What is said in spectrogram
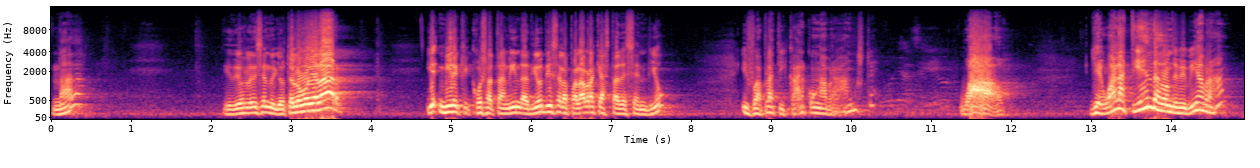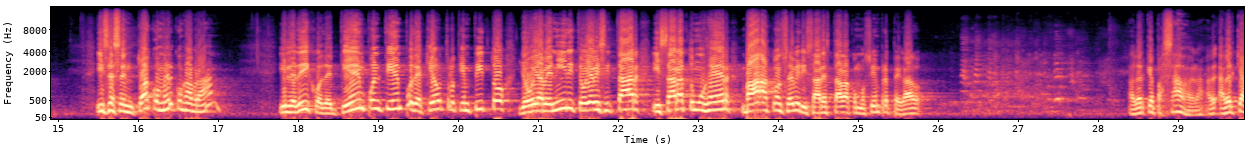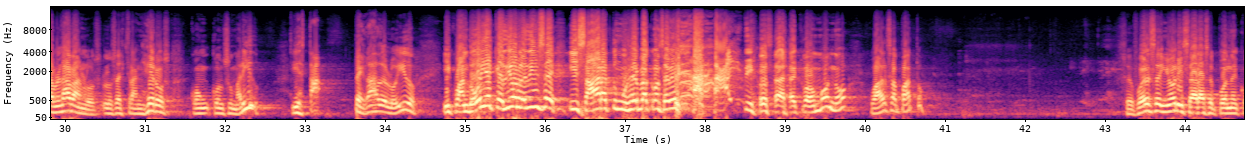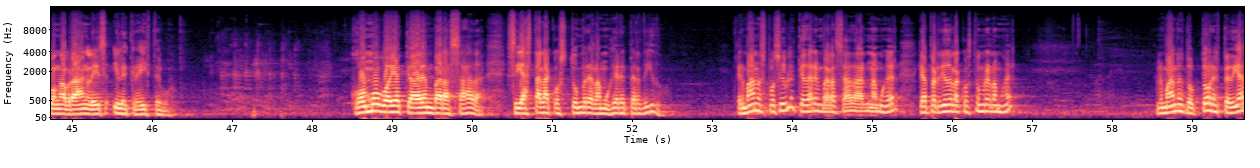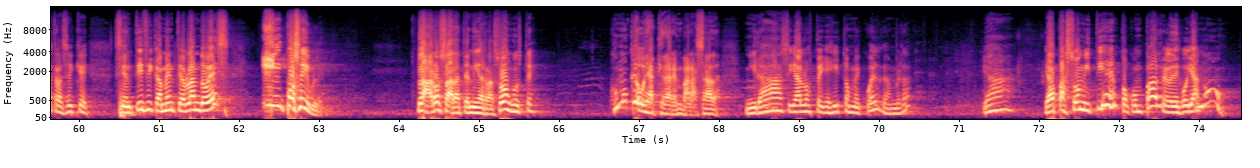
nada. Y Dios le diciendo, yo te lo voy a dar. Y mire qué cosa tan linda. Dios dice la palabra que hasta descendió y fue a platicar con Abraham usted. ¡Wow! Llegó a la tienda donde vivía Abraham y se sentó a comer con Abraham. Y le dijo, de tiempo en tiempo, de aquí a otro tiempito, yo voy a venir y te voy a visitar y Sara, tu mujer, va a concebir. Y Sara estaba como siempre pegado. A ver qué pasaba, a ver qué hablaban los, los extranjeros con, con su marido. Y está pegado el oído. Y cuando oye que Dios le dice, y Sara, tu mujer, va a concebir, ¡ay! Dijo Sara, ¿cómo no? ¿Cuál zapato? Se fue el Señor y Sara se pone con Abraham, le dice, y le creíste vos. ¿Cómo voy a quedar embarazada si hasta la costumbre de la mujer he perdido? Hermano, ¿es posible quedar embarazada a una mujer que ha perdido la costumbre de la mujer? Hermanos, doctores, pediatras, así que científicamente hablando es imposible. Claro, Sara tenía razón usted. ¿Cómo que voy a quedar embarazada? Mirá, si ya los pellejitos me cuelgan, ¿verdad? Ya, ya pasó mi tiempo, compadre. Le dijo, ya no.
